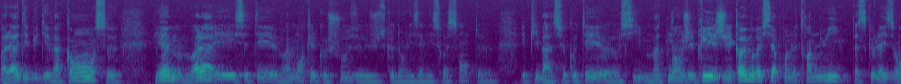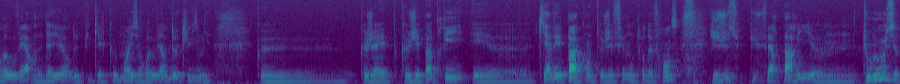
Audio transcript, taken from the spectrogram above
voilà, début des vacances. Euh, même, voilà, et c'était vraiment quelque chose jusque dans les années 60. Euh, et puis, bah, ce côté euh, aussi, maintenant, j'ai pris, j'ai quand même réussi à prendre le train de nuit, parce que là, ils ont réouvert, d'ailleurs, depuis quelques mois, ils ont réouvert d'autres lignes que, que j'avais j'ai pas pris et euh, qui avait pas quand j'ai fait mon tour de France. J'ai juste pu faire Paris Toulouse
